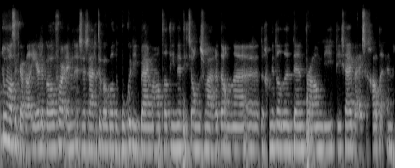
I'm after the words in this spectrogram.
Toen, was ik daar wel eerlijk over. En ze zagen natuurlijk ook wel de boeken die ik bij me had, dat die net iets anders waren dan uh, de gemiddelde Dan Brown die, die zij bij zich hadden. En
